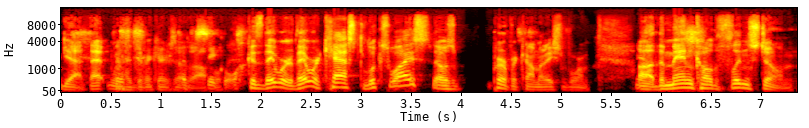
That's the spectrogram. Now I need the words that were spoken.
Yeah, that one had different characters. That was awful. because they were they were cast looks wise. That was a perfect combination for him. Yeah. Uh, the man called Flintstone,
